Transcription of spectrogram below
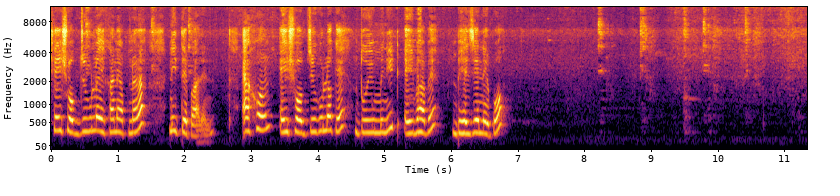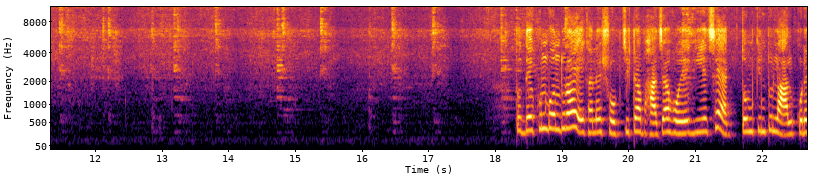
সেই সবজিগুলো এখানে আপনারা নিতে পারেন। এখন এই সবজিগুলোকে দুই মিনিট এইভাবে ভেজে নেব। তো দেখুন বন্ধুরা, এখানে সবজিটা ভাজা হয়ে গিয়েছে, একদম কিন্তু লাল করে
